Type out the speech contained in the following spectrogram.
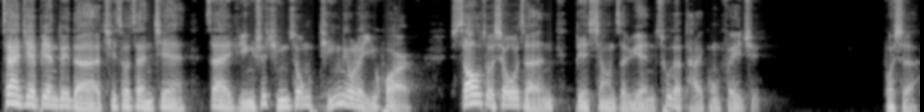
战舰编队的七艘战舰在陨石群中停留了一会儿。稍作休整，便向着远处的太空飞去。不是，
